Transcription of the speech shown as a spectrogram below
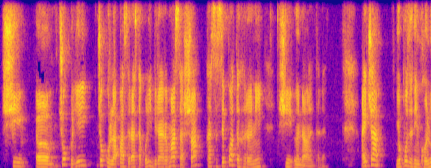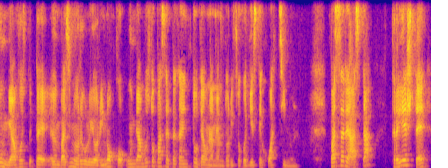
Și uh, ciocul ei, ciocul la pasărea asta colibri a rămas așa ca să se poată hrăni și în altele. Aici E o poză din Columbia, am fost pe, în bazinul râului Orinoco, unde am văzut o pasăre pe care întotdeauna mi-am dorit să o văd, este hoaținul. Pasărea asta trăiește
